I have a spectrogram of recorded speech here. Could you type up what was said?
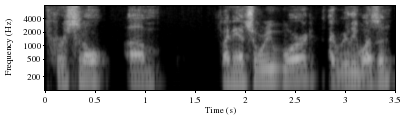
personal um, financial reward. I really wasn't.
